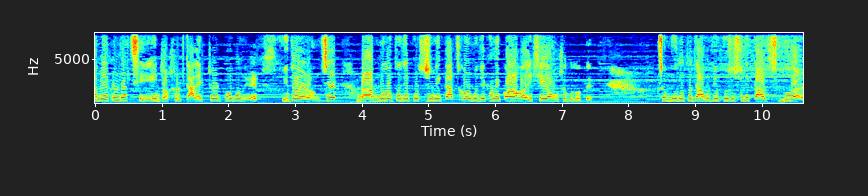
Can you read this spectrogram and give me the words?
আমি এখন যাচ্ছি যশোর কালেক্টর ভবনের ভিতরের অংশে বা মূলত যে প্রশাসনিক কাজকর্ম যেখানে করা হয় সেই অংশগুলোতে। মূলত যাবতীয় প্রশাসনিক কাজগুলোর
